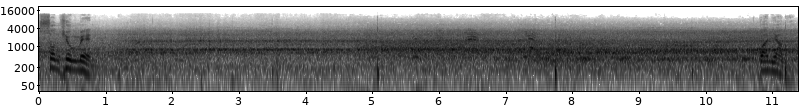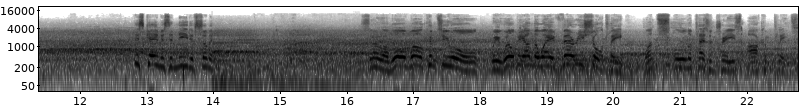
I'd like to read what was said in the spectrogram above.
Son Heung-min. Wanyama. This game is in need of something. So a warm welcome to you all. We will be on the way very shortly once all the pleasantries are complete.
